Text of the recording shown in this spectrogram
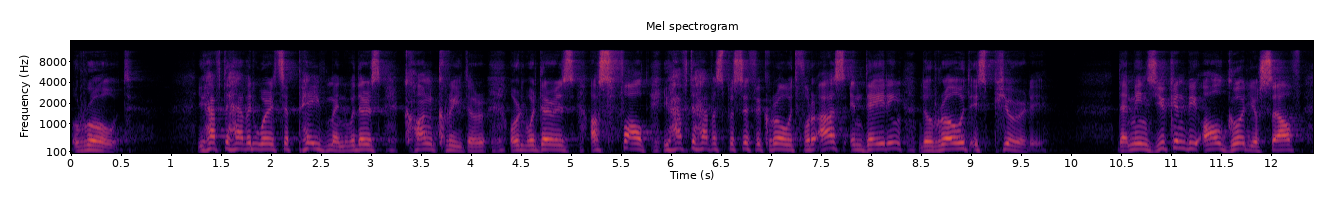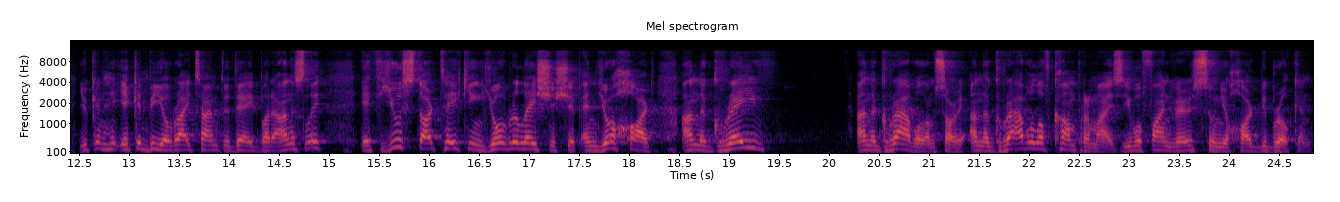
road. You have to have it where it's a pavement, where there's concrete or, or where there is asphalt. You have to have a specific road. For us in dating, the road is purity. That means you can be all good yourself. You can, it can be your right time to date. But honestly, if you start taking your relationship and your heart on the grave, on the gravel, I'm sorry, on the gravel of compromise, you will find very soon your heart be broken.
